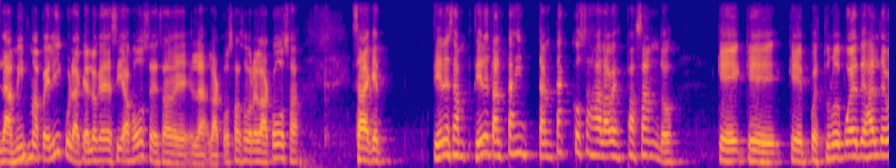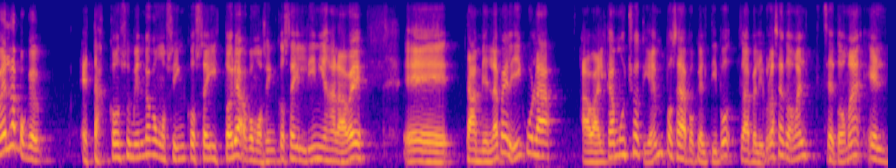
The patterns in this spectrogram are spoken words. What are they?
la misma película, que es lo que decía José, ¿sabe? La, cosa sobre la cosa. Sea, que tiene, tiene tantas, tantas cosas a la vez pasando que, que, que, pues tú no puedes dejar de verla porque estás consumiendo como cinco o seis historias o como cinco o seis líneas a la vez. Eh, también la película abarca mucho tiempo, o sea, porque el tipo, la película se toma el, se toma el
